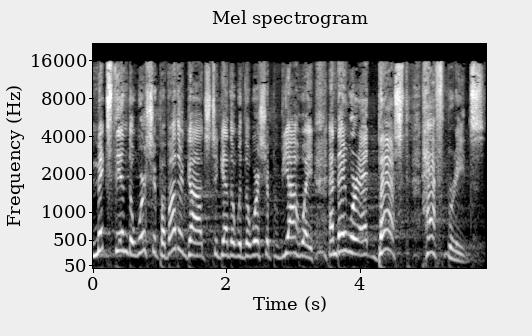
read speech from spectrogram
mixed in the worship of other gods together with the worship of Yahweh. And they were at best half breeds.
